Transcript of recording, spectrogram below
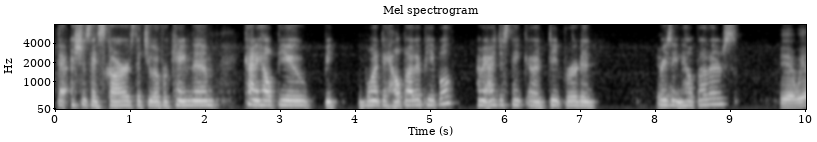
that I should say scars that you overcame them kind of help you be want to help other people? I mean, I just think a deep rooted reason to help others. Yeah, we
